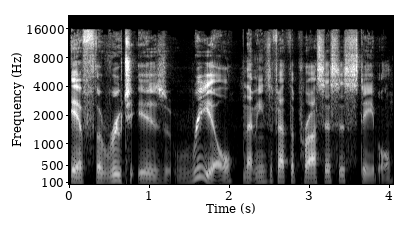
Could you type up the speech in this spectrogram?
if the root is real, that means the fact the process is stable,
